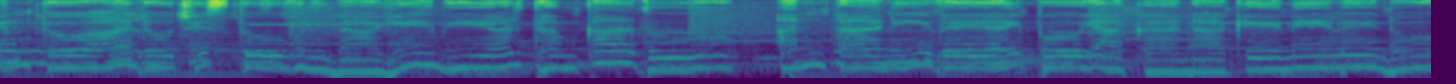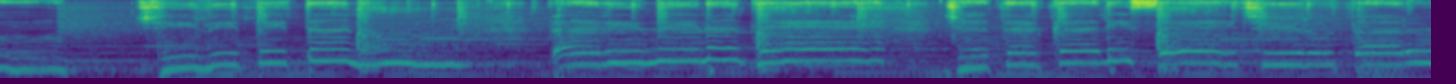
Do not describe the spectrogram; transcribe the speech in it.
ఎంతో ఆలోచిస్తూ ఉన్నా ఏమీ అర్థం కాదు. అంతా నీవే నాకే నేలేను. చిలిపితనం తరిమినదే. జత కలిసే చిరుతరు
